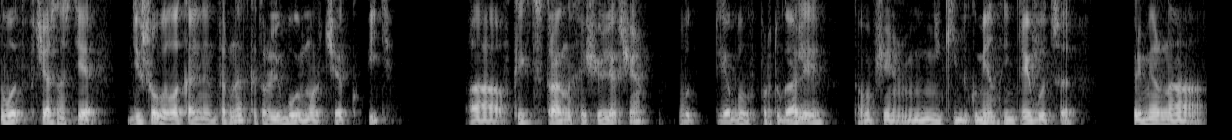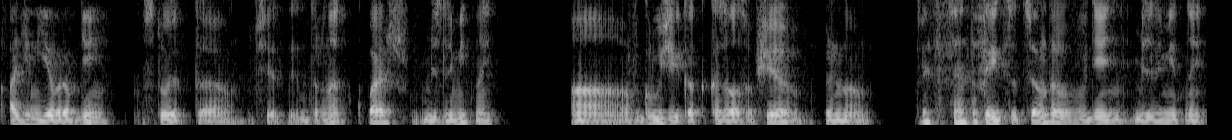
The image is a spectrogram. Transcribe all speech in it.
вот, в частности, дешевый локальный интернет, который любой может человек купить, а в каких-то странах еще легче. Вот я был в Португалии, там вообще никакие документы не требуются. Примерно 1 евро в день стоит э, все интернет, покупаешь безлимитный. А в Грузии, как оказалось, вообще примерно 30 центов. 30 центов в день безлимитный.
